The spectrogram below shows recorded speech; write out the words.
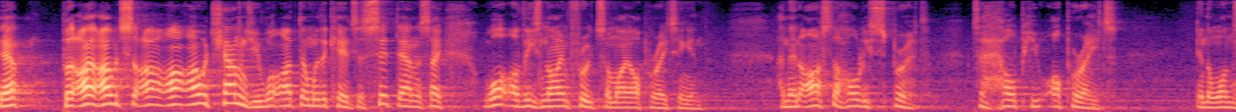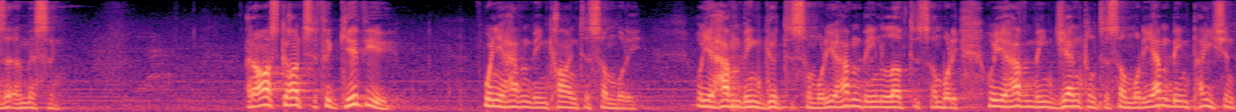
Yeah. But I, I, would, I- I would challenge you, what I've done with the kids, is sit down and say, what of these nine fruits am I operating in? And then ask the Holy Spirit to help you operate in the ones that are missing. And ask God to forgive you when you haven't been kind to somebody, or you haven't been good to somebody, you haven't been loved to somebody, or you haven't been gentle to somebody, you haven't been patient.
